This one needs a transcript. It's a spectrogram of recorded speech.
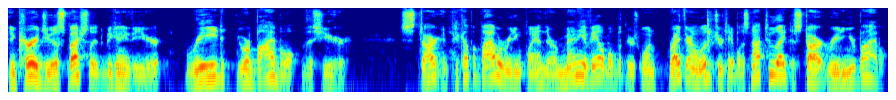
encourage you, especially at the beginning of the year, read your Bible this year start and pick up a Bible reading plan. There are many available, but there's one right there on the literature table. It's not too late to start reading your Bible.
